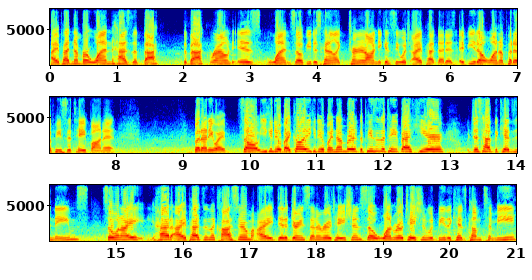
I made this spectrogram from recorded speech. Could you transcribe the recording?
iPad number one has the back the background is one. So if you just kind of like turn it on, you can see which iPad that is. If you don't want to put a piece of tape on it. But anyway, so you can do it by color, you can do it by number. The pieces of tape back here just had the kids' names. So when I had iPads in the classroom, I did it during center rotation. So one rotation would be the kids come to me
